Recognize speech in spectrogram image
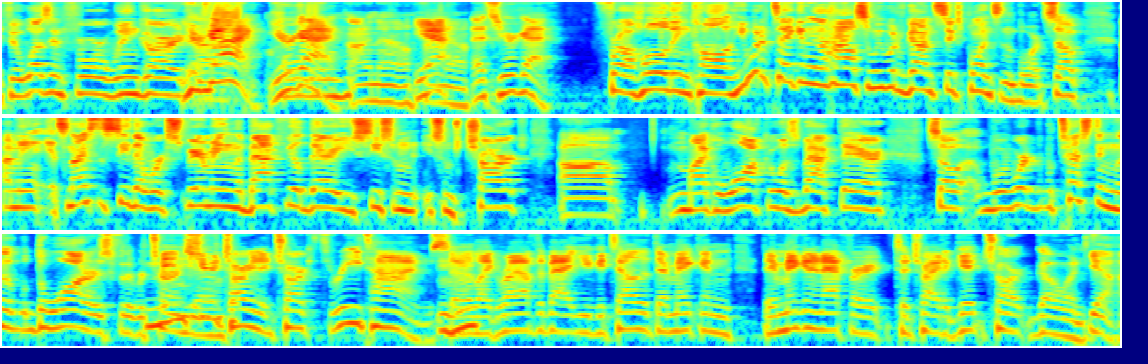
If it wasn't for Wingard, Your uh, guy. Your guy. I know. I yeah, know. that's your guy. For a holding call, he would have taken to the house, and we would have gotten six points on the board. So, I mean, it's nice to see that we're experimenting in the backfield there. You see some some Chark. Um, Michael Walker was back there. So we're, we're, we're testing the the waters for the return Minshew game. targeted Chark three times, so Mm-hmm. like right off the bat, you could tell that they're making they're making an effort to try to get Chark going. Yeah.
